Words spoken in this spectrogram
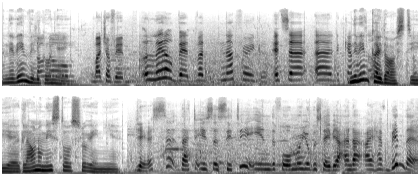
ne vem veliko o njej. Much of it. A little bit, but not very good. It's a, uh, the Ne vem, capital- kaj dosti je glavno mesto Slovenije. Yes, that is a city in the former Yugoslavia, and I, I have been there.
